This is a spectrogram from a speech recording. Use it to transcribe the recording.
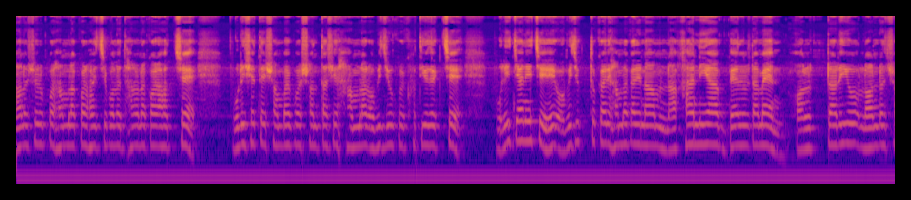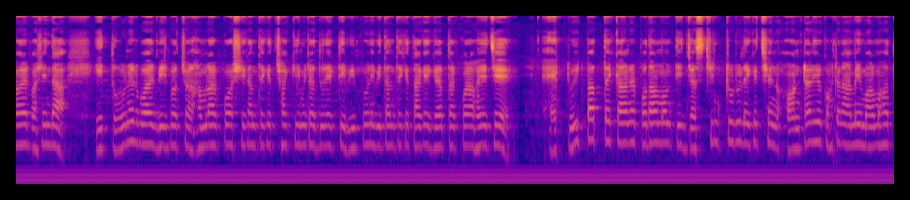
মানুষের উপর হামলা করা হয়েছে বলে ধারণা করা হচ্ছে। পুলিশ এতে সম্ভাব্য সন্ত্রাসী হামলার অভিযোগ খতিয়ে দেখছে। পুলিশ জানিয়েছে, অভিযুক্তকারী হামলাকারীর নাম নাখানিয়া বেলটাম্যান অল্টারিও লন্ডন শহরের বাসিন্দা। এই তরুণের বয়স বিশ বছর। হামলার পর সেখান থেকে ছয় কিলোমিটার দূরে একটি বিপণী বিতান থেকে তাকে গ্রেপ্তার করা হয়েছে। এক টুইট বার্তায় কানাডার প্রধানমন্ত্রী জাস্টিন টুডু লিখেছেন অন্টারিও ঘটনা আমি মর্মাহত।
